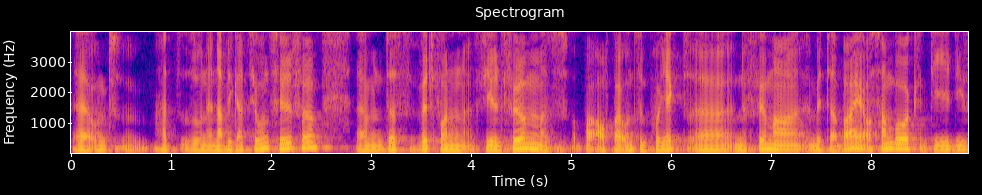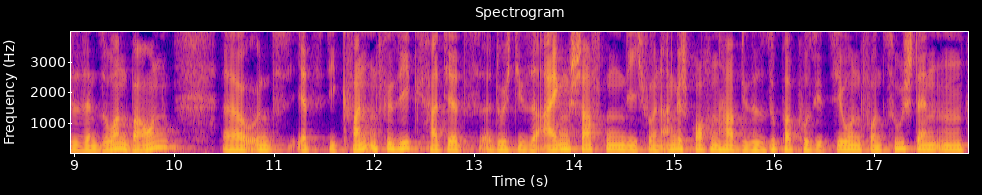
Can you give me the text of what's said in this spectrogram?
und hat so eine Navigationshilfe. Ähm, das wird von vielen Firmen, also auch bei uns im Projekt eine Firma mit dabei aus Hamburg, die diese Sensoren bauen. Äh, und jetzt die Quantenphysik hat jetzt äh, durch diese Eigenschaften, die ich vorhin angesprochen habe, diese Superposition von Zuständen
